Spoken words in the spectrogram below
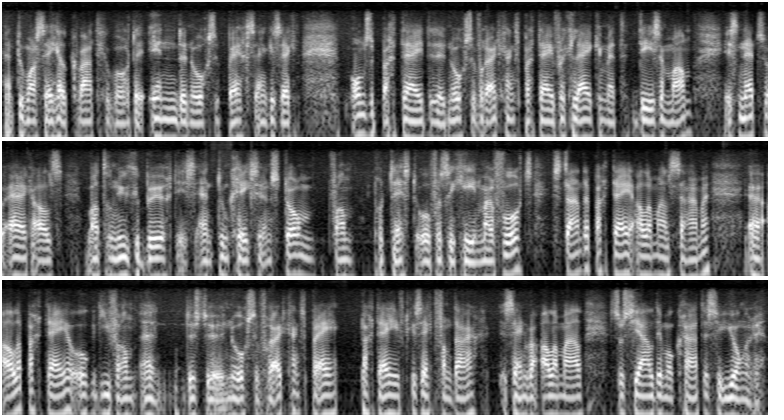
En toen was hij heel kwaad geworden in de Noorse pers en gezegd... onze partij, de Noorse Vooruitgangspartij, vergelijken met deze man... is net zo erg als wat er nu gebeurd is. En toen kreeg ze een storm van protest over zich heen. Maar voorts staan de partijen allemaal samen. Uh, alle partijen, ook die van uh, dus de Noorse Vooruitgangspartij... heeft gezegd, vandaag zijn we allemaal sociaal-democratische jongeren.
